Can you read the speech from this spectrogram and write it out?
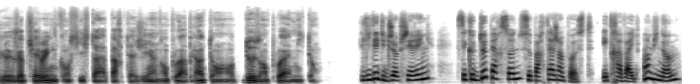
le job sharing consiste à partager un emploi à plein temps en deux emplois à mi-temps. L'idée du job sharing, c'est que deux personnes se partagent un poste et travaillent en binôme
